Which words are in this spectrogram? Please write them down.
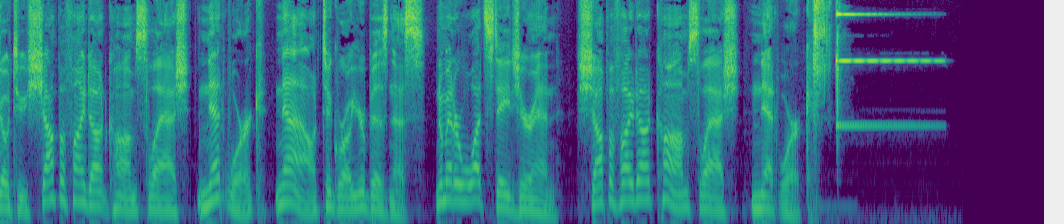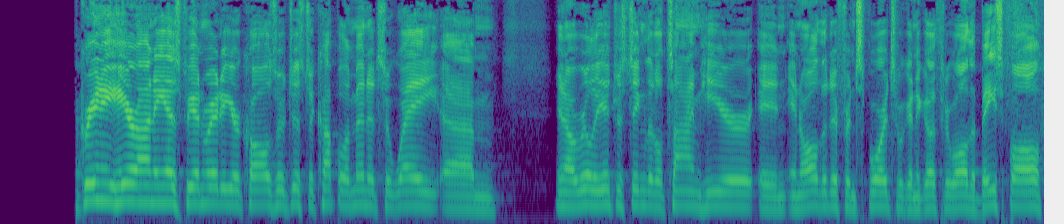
Go to shopify.com slash network now to grow your business, no matter what stage you're in. Shopify.com slash network. Greeny here on ESPN Radio. Your calls are just a couple of minutes away. Um, you know, really interesting little time here in, in all the different sports. We're going to go through all the baseball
